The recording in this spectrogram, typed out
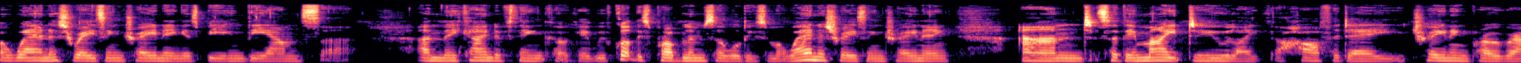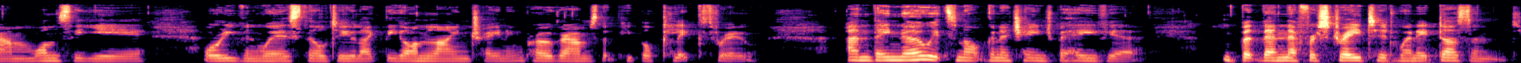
awareness raising training as being the answer. And they kind of think, okay, we've got this problem, so we'll do some awareness raising training. And so they might do like a half a day training program once a year or even worse, they'll do like the online training programs that people click through. And they know it's not going to change behavior, but then they're frustrated when it doesn't.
